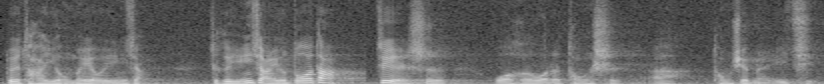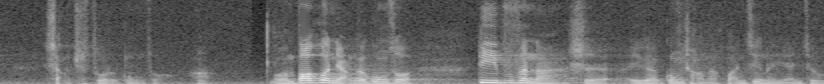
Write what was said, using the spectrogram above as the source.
对他有没有影响？这个影响有多大？这也是我和我的同事啊，同学们一起想去做的工作。我们包括两个工作，第一部分呢是一个工厂的环境的研究，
